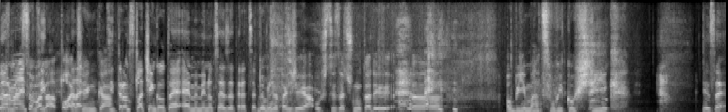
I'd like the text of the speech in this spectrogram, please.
Rozmixovaná tlačenka. Ale citron s tlačenkou to je m-cz recept. Dobře, takže já už si začnu tady uh, objímat svůj košík. Já se...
